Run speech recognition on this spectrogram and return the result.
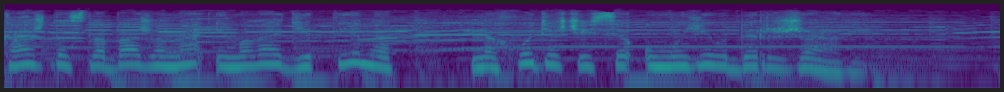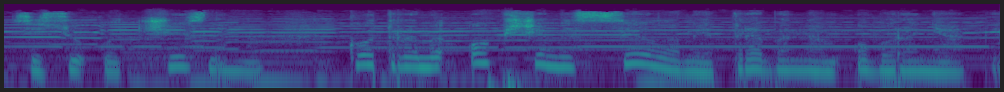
кожна слаба жона і мала дитина, знаходячися у моїй державі. Сісю отчизнену, котрими общими силами треба нам обороняти.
